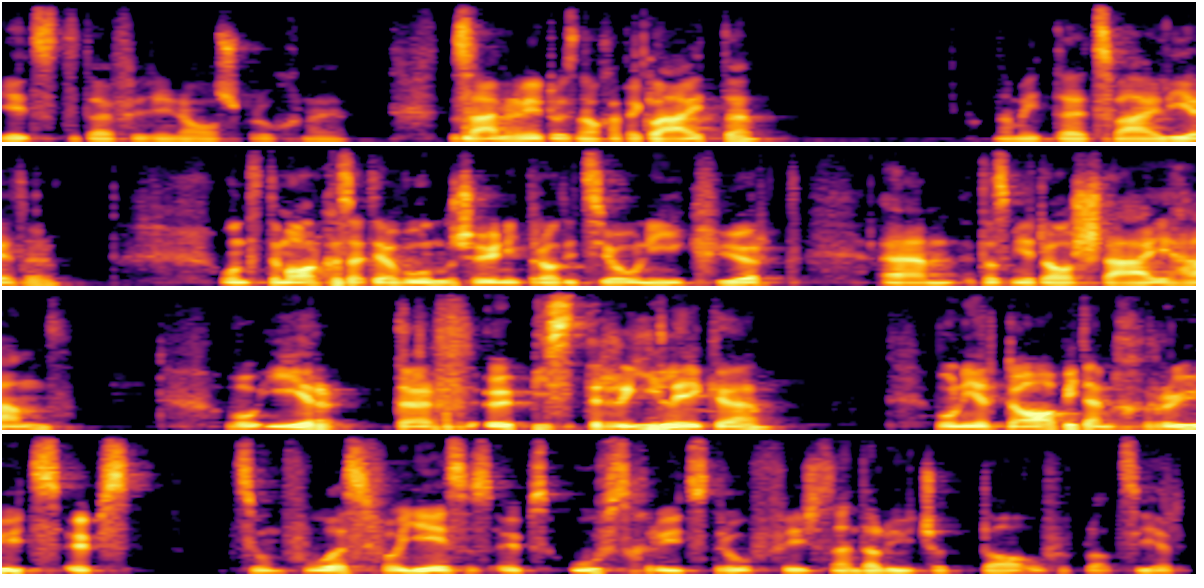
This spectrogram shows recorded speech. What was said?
jetzt in Anspruch nehmen Das Simon wird uns nachher begleiten, noch mit zwei Liedern. Und der Markus hat ja eine wunderschöne Tradition eingeführt, ähm, dass wir da Steine haben, wo ihr dürft etwas reinlegen, wo ihr da bei dem Kreuz, ob es zum Fuß von Jesus, ob es aufs Kreuz drauf ist, das haben die Leute schon da platziert,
